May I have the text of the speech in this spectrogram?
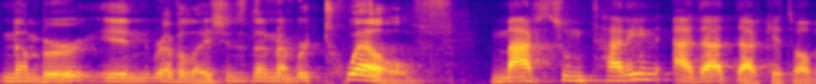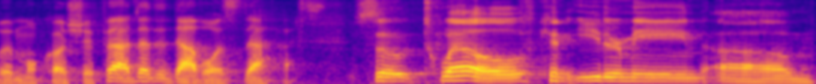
number in Revelation is the number 12. مرسوم ترین عدد در کتاب مکاشفه عدد دوازده هست So 12 can either mean um,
